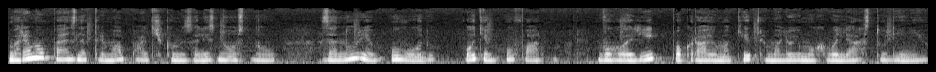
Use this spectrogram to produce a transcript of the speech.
Беремо пензлик трьома пальчиками залізну основу, занурюємо у воду, потім у фарбу. Вгорі по краю макітри малюємо хвилясту лінію.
